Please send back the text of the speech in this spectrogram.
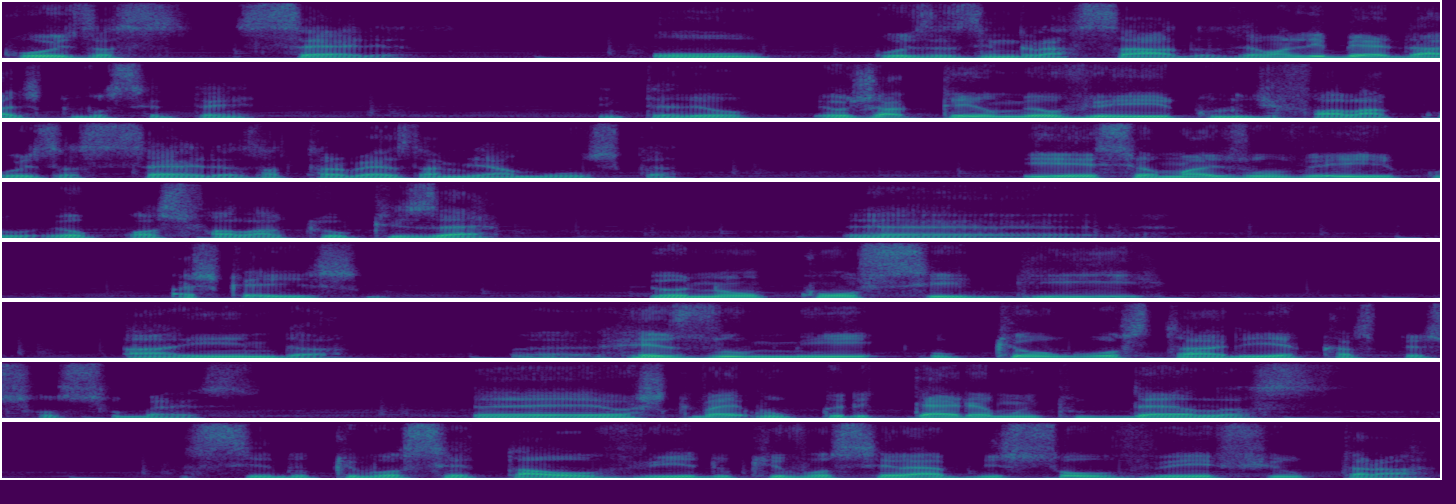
coisas sérias ou coisas engraçadas. É uma liberdade que você tem. Entendeu? Eu já tenho meu veículo de falar coisas sérias através da minha música. E esse é mais um veículo. Eu posso falar o que eu quiser. É... Acho que é isso. Eu não consegui ainda é, resumir o que eu gostaria que as pessoas soubessem. É, eu acho que vai, o critério é muito delas, assim, do que você está ouvindo, que você vai absorver filtrar.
